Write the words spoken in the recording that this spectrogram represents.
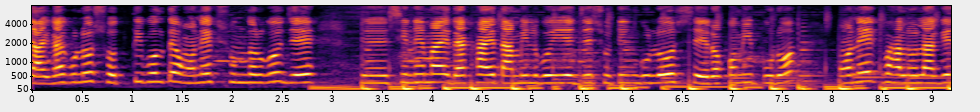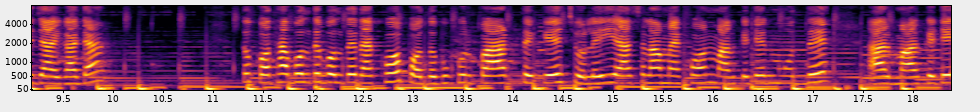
জায়গাগুলো সত্যি বলতে অনেক সুন্দর গো। যে সিনেমায় দেখায় তামিল বইয়ের যে শুটিংগুলো, সেরকমই পুরো। অনেক ভালো লাগে জায়গাটা। তো কথা বলতে বলতে দেখো, পদ্মপুকুর পাড় থেকে চলেই আসলাম এখন মার্কেটের মধ্যে। আর মার্কেটে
